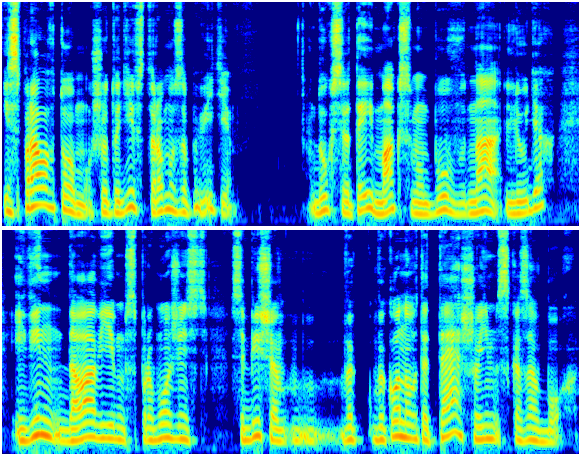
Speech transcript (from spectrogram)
І справа в тому, що тоді в старому заповіті Дух Святий максимум був на людях, і він давав їм спроможність все більше виконувати те, що їм сказав Бог.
